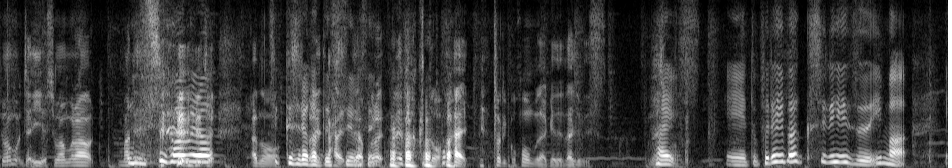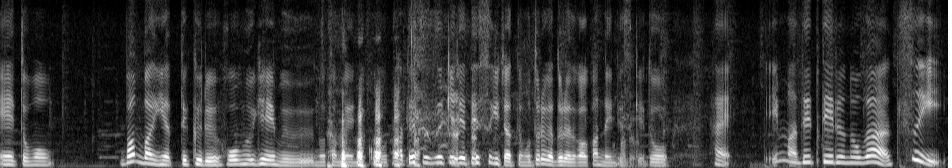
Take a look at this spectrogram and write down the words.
島村じゃいいよ島村まで。島村 あのチェックしなかったです。すみません。プレイバックと はいトリコホームだけで大丈夫です。はい。えっ、ー、とプレイバックシリーズ今えっ、ー、ともうバンバンやってくるホームゲームのためにこう立て続けで出過ぎちゃってもどれがどれだかわかんないんですけど、はい。今出てるのがつい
